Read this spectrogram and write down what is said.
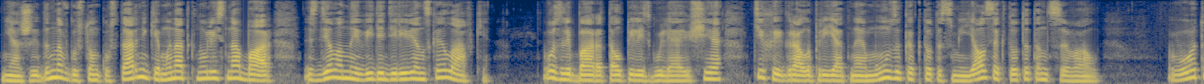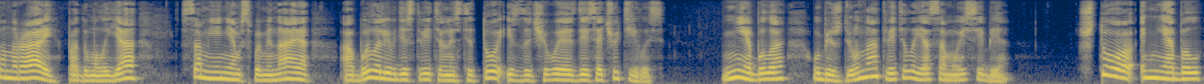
Неожиданно в густом кустарнике мы наткнулись на бар, сделанный в виде деревенской лавки. Возле бара толпились гуляющие, тихо играла приятная музыка, кто-то смеялся, кто-то танцевал. «Вот он рай», — подумала я, с сомнением вспоминая, а было ли в действительности то, из-за чего я здесь очутилась. «Не было», — убежденно ответила я самой себе. «Что не был?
